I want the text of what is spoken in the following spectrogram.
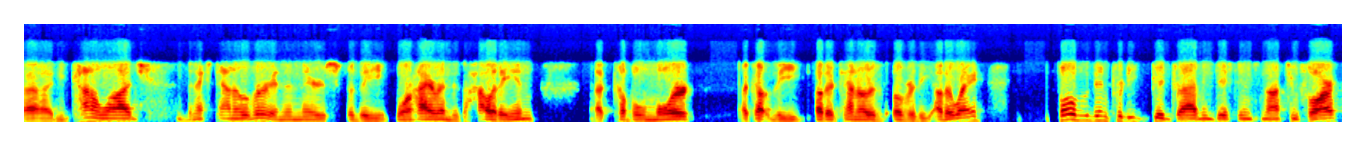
uh, Nikana Lodge, the next town over, and then there's for the more higher end, there's a Holiday Inn, a couple more, a couple the other town over, over the other way. Both within pretty good driving distance, not too far.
